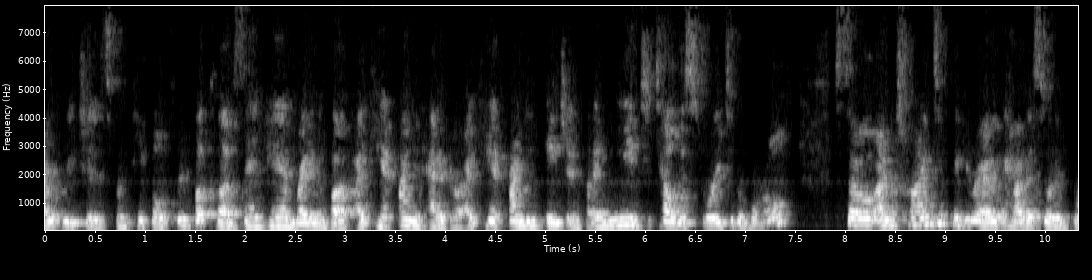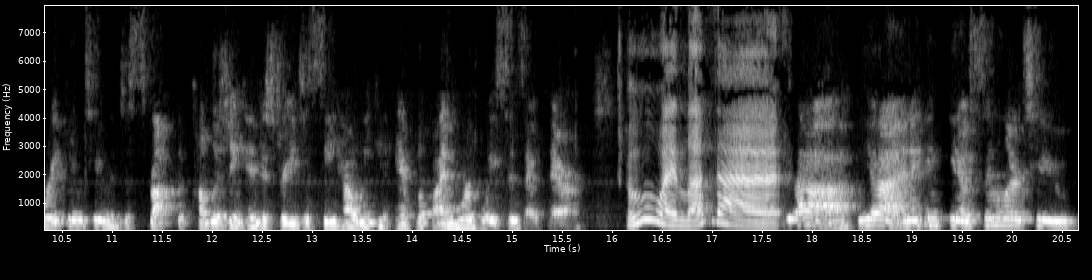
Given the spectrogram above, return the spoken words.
outreaches from people through book clubs saying, Hey, I'm writing a book. I can't find an editor. I can't find an agent, but I need to tell this story to the world. So I'm trying to figure out how to sort of break into and disrupt the publishing industry to see how we can amplify more voices out there. Oh, I love that. Yeah, yeah. And I think, you know, similar to, you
